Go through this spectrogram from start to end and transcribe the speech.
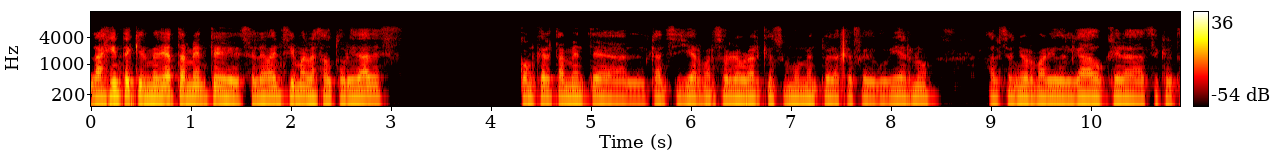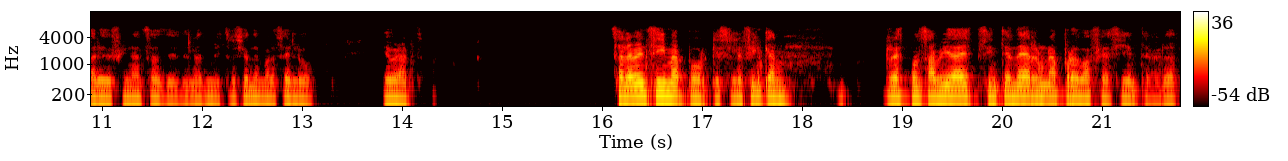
La gente que inmediatamente se le va encima a las autoridades, concretamente al canciller Marcelo Ebrard, que en su momento era jefe de gobierno, al señor Mario Delgado, que era secretario de Finanzas de, la administración de Marcelo Ebrard. Se le va encima porque se le fincan responsabilidades sin tener una prueba fehaciente, ¿verdad?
